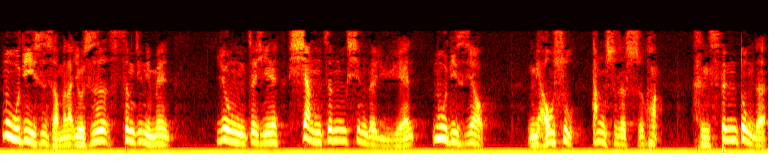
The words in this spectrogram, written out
目的是什么呢？有时圣经里面。用这些象征性的语言，目的是要描述当时的实况，很生动的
